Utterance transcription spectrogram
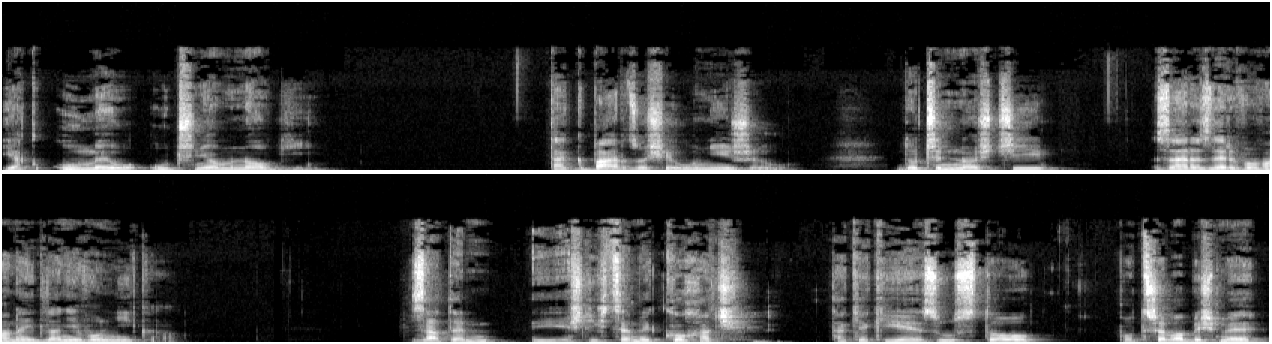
jak umył uczniom nogi. Tak bardzo się uniżył do czynności zarezerwowanej dla niewolnika. Zatem, jeśli chcemy kochać tak jak Jezus, to potrzeba byśmy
